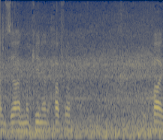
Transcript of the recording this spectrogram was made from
أجزاء الماكينة الحفر. الفاير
